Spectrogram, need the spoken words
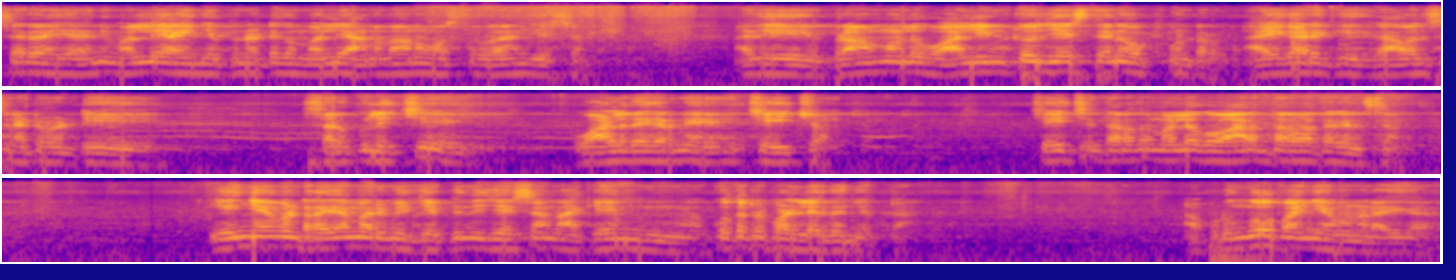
సరే అయ్యా అని మళ్ళీ ఆయన చెప్పినట్టుగా మళ్ళీ అన్నదానం వస్త్రదానం చేశాం. అది బ్రాహ్మణులు వాళ్ళ ఇంట్లో చేస్తేనే ఒప్పుకుంటారు. అయ్యగారికి కావలసినటువంటి సరుకులు ఇచ్చి వాళ్ళ దగ్గరనే చేయించాం. చేయించిన తర్వాత మళ్ళీ ఒక వారం తర్వాత కలిసాం. ఏం చేయమంటారు అయ్యా మరి మీరు చెప్పింది చేశాం నాకేం కుదట పడలేదని చెప్పా. అప్పుడు ఇంకో పని చేయమన్నాడు అయ్యగారు.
